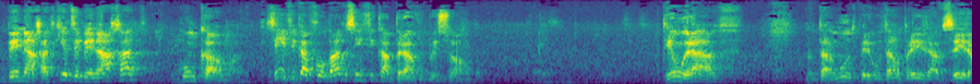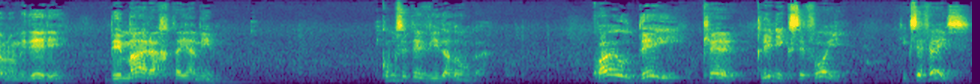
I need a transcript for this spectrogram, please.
Benachat, quer dizer Benachat? Com calma. Sem ficar afobado, sem ficar bravo, pessoal. Tem um Rav, no Talmud, perguntaram para ele, Rav Zeira, é o nome dele, Bemarach Tayamim. Como você teve vida longa? Qual é o day care clinic que você foi? O que, que você fez?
